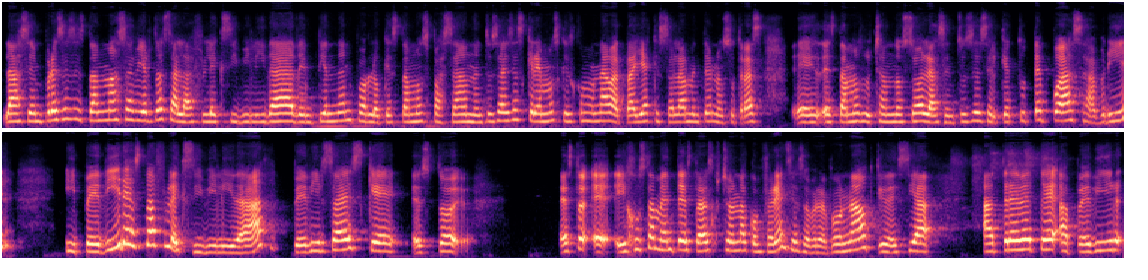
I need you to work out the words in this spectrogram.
las empresas están más abiertas a la flexibilidad, entienden por lo que estamos pasando. Entonces a veces creemos que es como una batalla que solamente nosotras eh, estamos luchando solas. Entonces el que tú te puedas abrir y pedir esta flexibilidad, pedir, ¿sabes qué? Esto, esto, eh, y justamente estaba escuchando una conferencia sobre burnout que decía, atrévete a pedir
